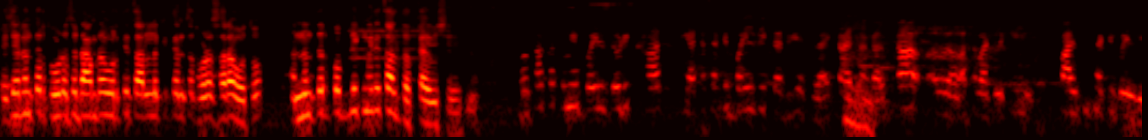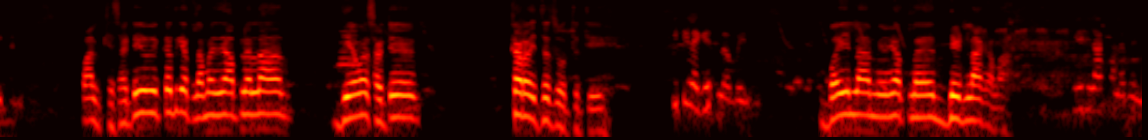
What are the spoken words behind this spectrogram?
त्याच्यानंतर थोडंसं डांबरावरती चाललं की त्यांचा थोडा सराव होतो. आणि नंतर पब्लिकमध्ये चालतात काय विषय नाही. काका तुम्ही बैलजोडी खास याच्यासाठी बैल विकत घेतलाय काय सांगाल? का अं, असं वाटलं की पालखीसाठी बैल विकत? पालखीसाठी विकत घेतला म्हणजे आपल्याला देवासाठी करायचंच होतं ते. कितीला घेतलं बैल? बैल आम्ही घेतलाय दीड लाखाला. दीड लाखाला बैल.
